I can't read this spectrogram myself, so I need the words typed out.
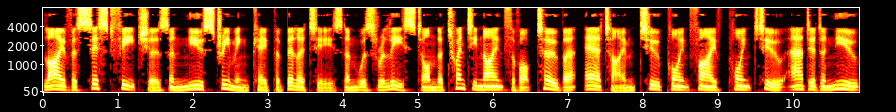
live assist features and new streaming capabilities and was released on 29 October. Airtime 2.5.2 added a new,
